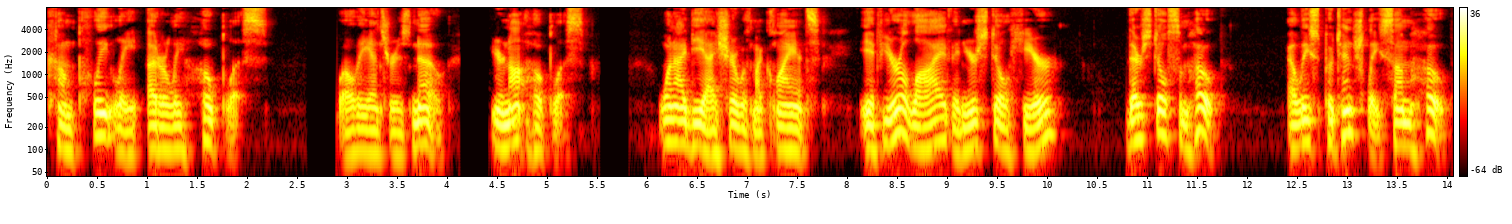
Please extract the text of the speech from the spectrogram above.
completely, utterly hopeless? Well, the answer is no. You're not hopeless. One idea I share with my clients, if you're alive and you're still here, there's still some hope. At least potentially some hope.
